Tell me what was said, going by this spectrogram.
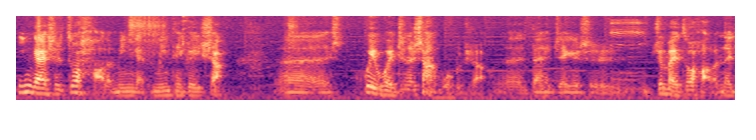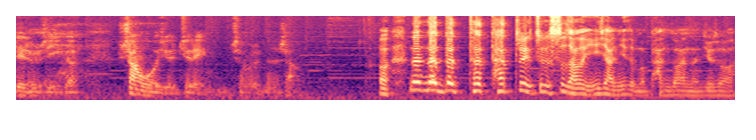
应该是做好了，明天明天可以上，呃，会不会真的上我不知道，呃，但是这个是准备做好了，那这就是一个商务决决定什么时候能上。哦，那那那他他对这个市场的影响你怎么判断呢？就是说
